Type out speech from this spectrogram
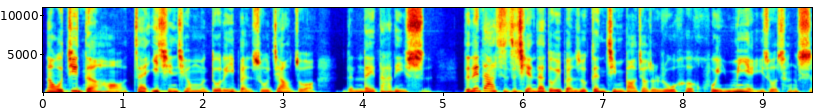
那我记得哈，在疫情前我们读了一本书，叫做《人类大历史》。人类大史之前，在读一本书更劲爆，叫做《如何毁灭一座城市》。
